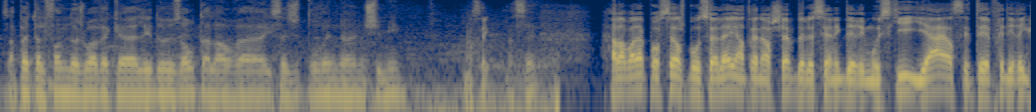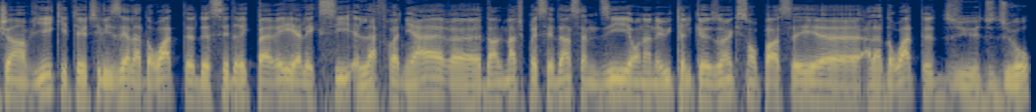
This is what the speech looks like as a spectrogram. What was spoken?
ça peut être le fun de jouer avec euh, les deux autres. Alors, euh, il s'agit de trouver une, chimie. Merci. Merci. Alors voilà pour Serge Beausoleil, entraîneur-chef de l'Océanique de Rimouski. Hier, c'était Frédéric Janvier qui était utilisé à la droite de Cédric Paré et Alexis Lafrenière. Dans le match précédent, samedi, on en a eu quelques-uns qui sont passés à la droite du duo.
